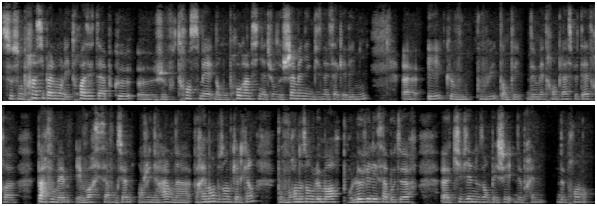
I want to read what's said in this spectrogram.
Ce sont principalement les trois étapes que euh, je vous transmets dans mon programme signature de Shamanic Business Academy euh, et que vous pouvez tenter de mettre en place peut-être euh, par vous-même et voir si ça fonctionne. En général, on a vraiment besoin de quelqu'un pour voir nos angles morts, pour lever les saboteurs qui viennent nous empêcher de, de prendre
